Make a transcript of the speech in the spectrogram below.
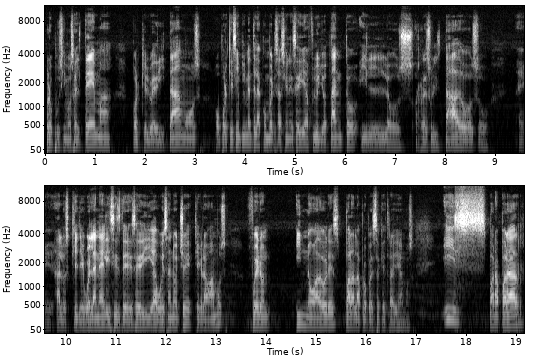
propusimos el tema, porque lo editamos o porque simplemente la conversación ese día fluyó tanto y los resultados o eh, a los que llegó el análisis de ese día o esa noche que grabamos fueron innovadores para la propuesta que traíamos. Y para parar,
